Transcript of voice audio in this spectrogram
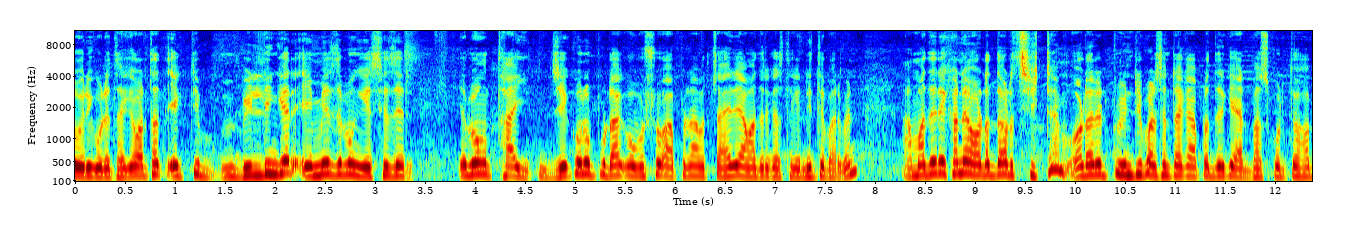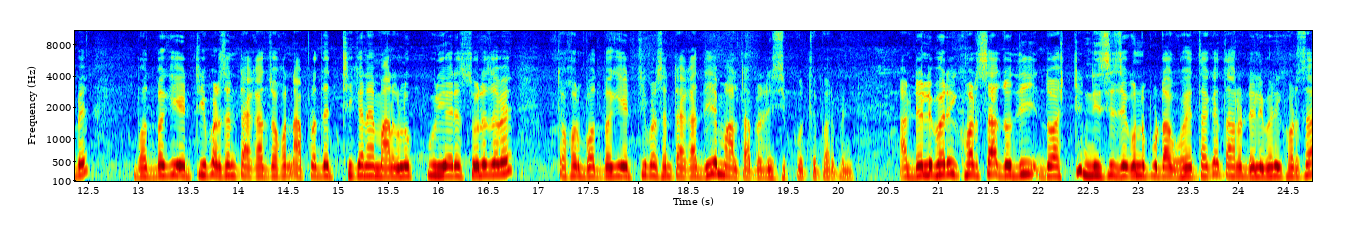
তৈরি করে থাকে। অর্থাৎ একটি বিল্ডিংয়ের এমএস এবং এসএসের এবং থাই যে কোনো প্রোডাক্ট অবশ্য আপনারা চাইলে আমাদের কাছ থেকে নিতে পারবেন। আমাদের এখানে অর্ডার দেওয়ার সিস্টেম অর্ডারের টোয়েন্টি পার্সেন্ট টাকা আপনাদেরকে অ্যাডভান্স করতে হবে। বদবাকি এইট্টি পার্সেন্ট টাকা যখন আপনাদের ঠিকানায় মালগুলো কুরিয়ারে চলে যাবে, তখন বদবাকি এইট্টি পার্সেন্ট টাকা দিয়ে মালটা আপনারা রিসিভ করতে পারবেন। আর ডেলিভারি খরচা যদি দশটির নিচে যে কোনো প্রোডাক্ট হয়ে থাকে, তাহলে ডেলিভারি খরচা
